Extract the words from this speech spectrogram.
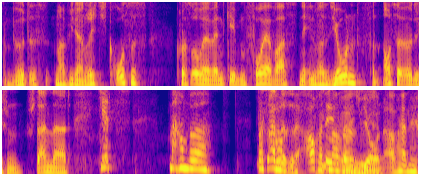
wird es mal wieder ein richtig großes Crossover-Event geben. Vorher war es eine Invasion von außerirdischen Standard. Jetzt machen wir was anderes. Auch, auch was eine Invasion, aber eine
